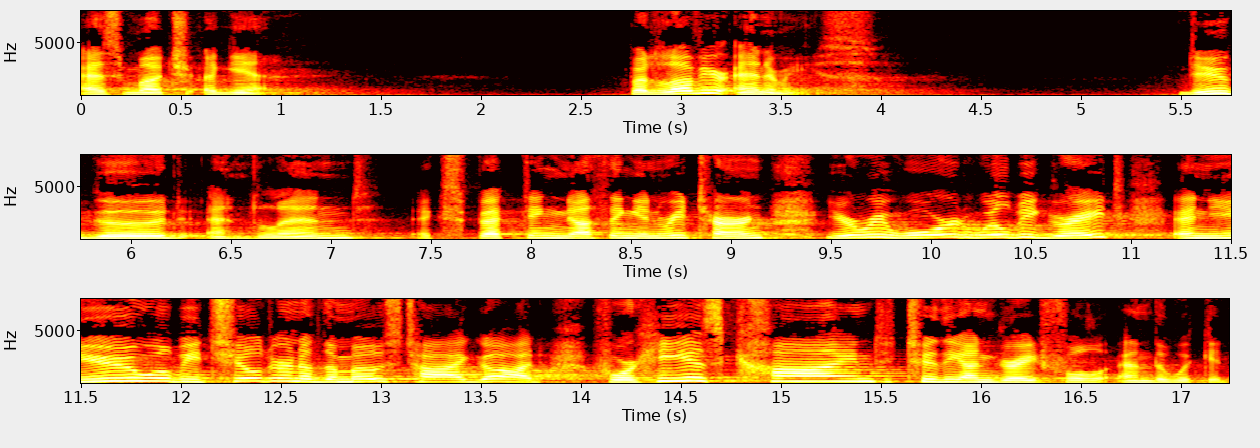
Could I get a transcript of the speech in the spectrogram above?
as much again. But love your enemies. Do good and lend, expecting nothing in return. Your reward will be great, and you will be children of the Most High God, for He is kind to the ungrateful and the wicked.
